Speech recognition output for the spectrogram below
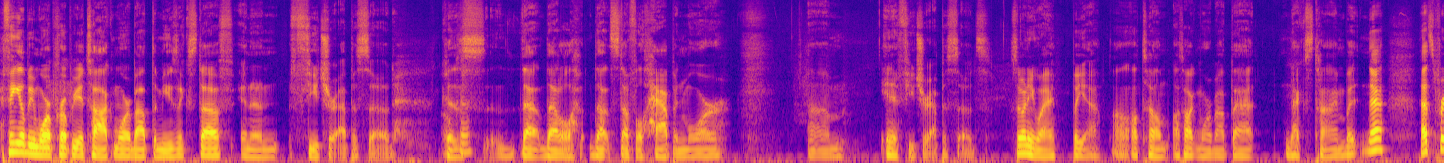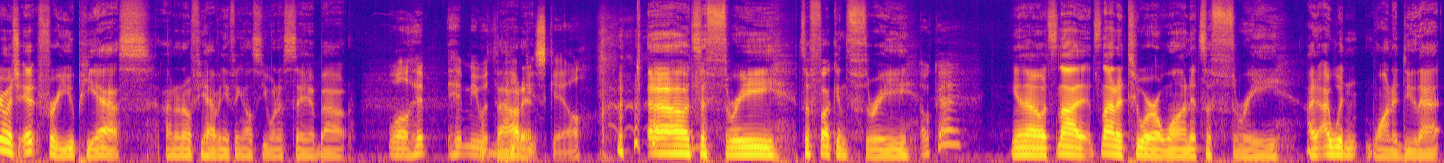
I think it'll be more appropriate to talk more about the music stuff in a future episode because that that'll that stuff will happen more um, in future episodes. So anyway, but yeah, I'll, I'll tell I'll talk more about that next time. But nah, that's pretty much it for UPS. I don't know if you have anything else you want to say about. Well, hit hit me with About the it. scale. Oh, it's a three. It's a fucking three. okay. You know, it's not it's not a two or a one. It's a three. I, I wouldn't want to do that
